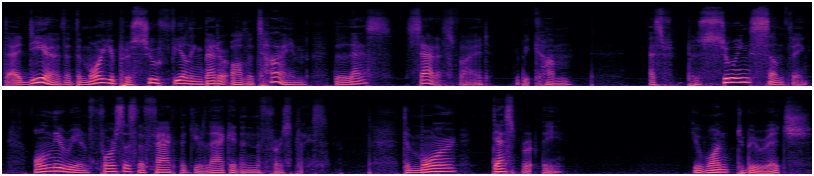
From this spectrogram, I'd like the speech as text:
The idea that the more you pursue feeling better all the time, the less satisfied you become, as pursuing something only reinforces the fact that you lack it in the first place. The more desperately you want to be rich,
